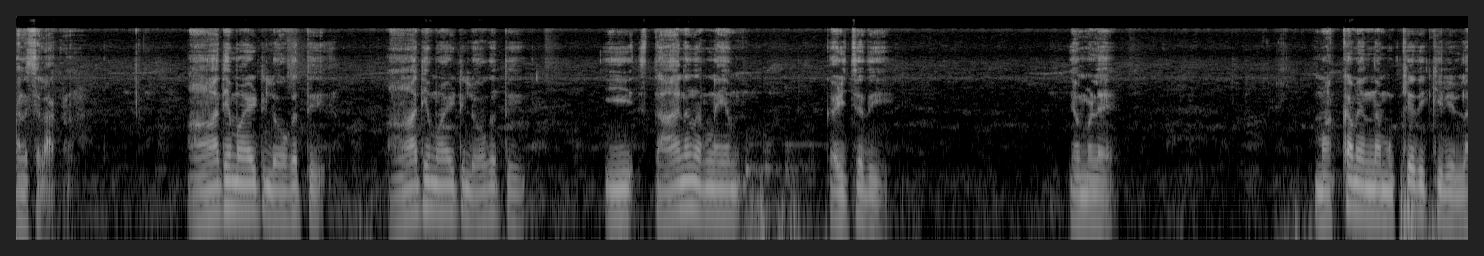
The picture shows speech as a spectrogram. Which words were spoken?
മനസ്സിലാക്കണം. ആദ്യമായിട്ട് ലോകത്ത് ആദ്യമായിട്ട് ലോകത്ത് ഈ സ്ഥാനനിർണയം കഴിച്ചത് നമ്മളെ മക്കമെന്ന മുഖ്യദിക്കിലുള്ള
